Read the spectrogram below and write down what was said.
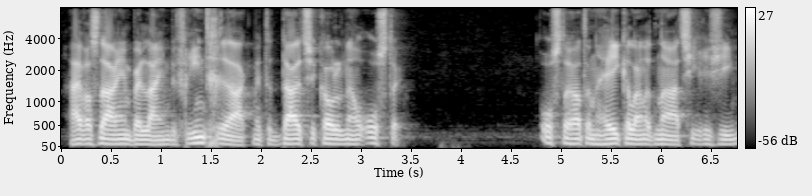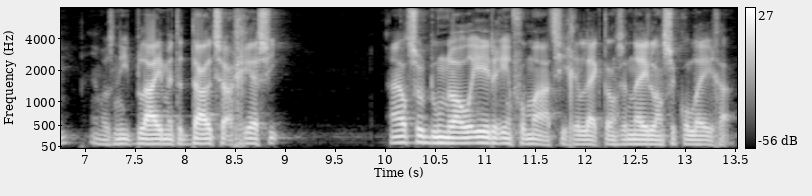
Hij was daar in Berlijn bevriend geraakt met de Duitse kolonel Oster. Oster had een hekel aan het naziregime en was niet blij met de Duitse agressie. Hij had zodoende al eerder informatie gelekt aan zijn Nederlandse collega,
